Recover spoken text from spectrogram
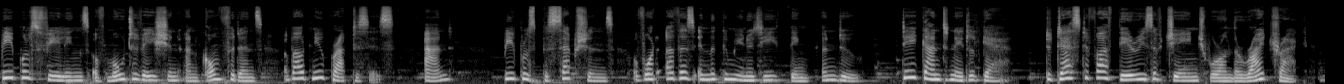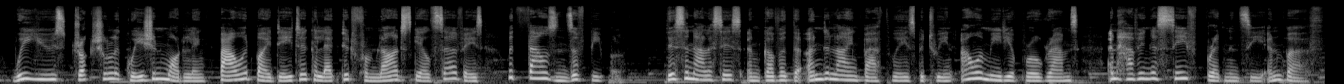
people's feelings of motivation and confidence about new practices, and people's perceptions of what others in the community think and do. Take antenatal care. To test if our theories of change were on the right track, we used structural equation modeling powered by data collected from large scale surveys with thousands of people. This analysis uncovered the underlying pathways between our media programs and having a safe pregnancy and birth.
